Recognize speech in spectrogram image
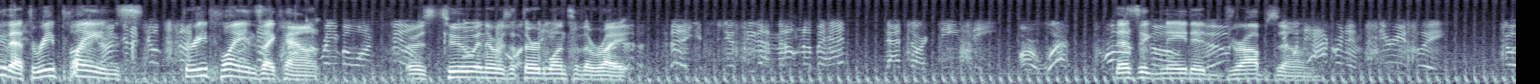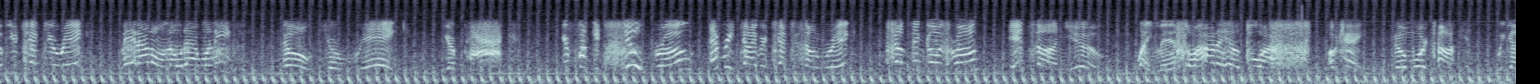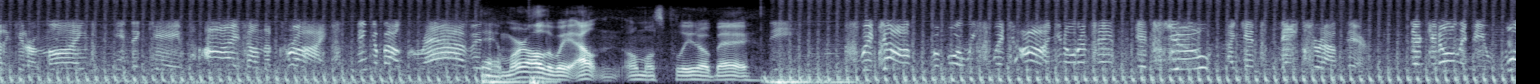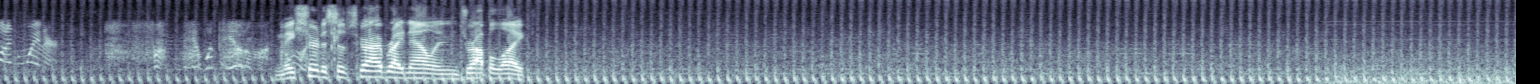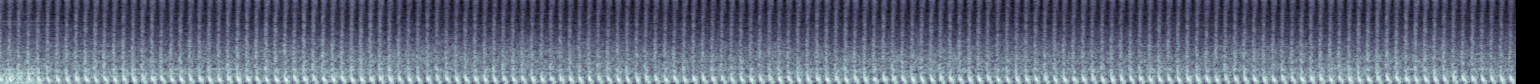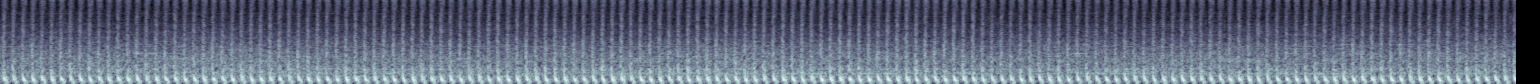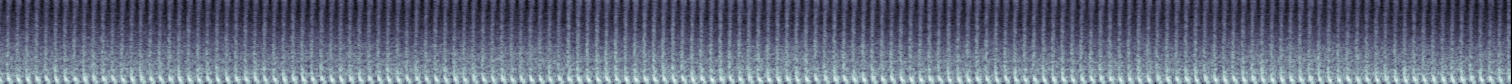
Look at that, three planes. Three planes I count. There was two and there was a third one to the right. Designated drop you way out in almost Paleto Bay. Switch off before we switch on. You know what I'm saying? It's you against nature out there. There can only be one winner. Fuck, man, what the hell am I Make doing? sure to subscribe right now and drop a like.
